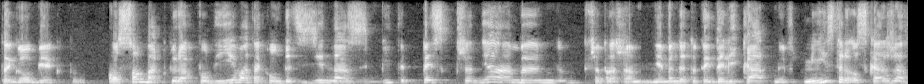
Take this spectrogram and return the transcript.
tego obiektu? Osoba, która podjęła taką decyzję na zbity pysk przed, ja, przepraszam, nie będę tutaj delikatny. Minister oskarża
